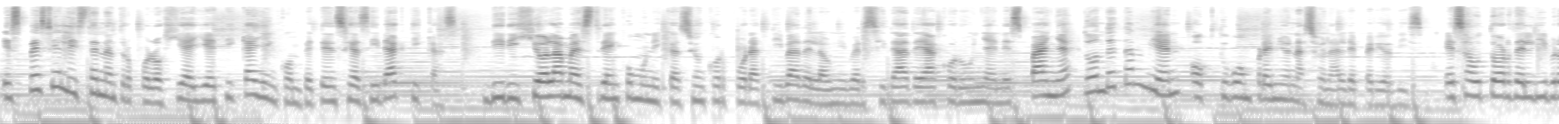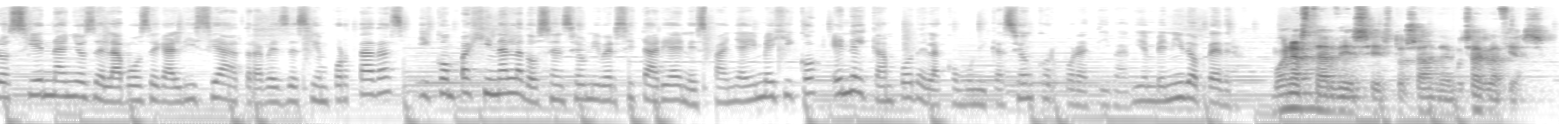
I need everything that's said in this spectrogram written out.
especialista en antropología y ética y en competencias didácticas. Dirigió la maestría en comunicación corporativa de la Universidad de A Coruña en España, donde también obtuvo un premio nacional de periodismo. Es autor del libro 100 años de La Voz de Galicia a través de 100 portadas y compagina la docencia universitaria en España y México en el campo de la comunicación corporativa. Bienvenido, Pedro. Buenas tardes, esto Sandra. Muchas gracias.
